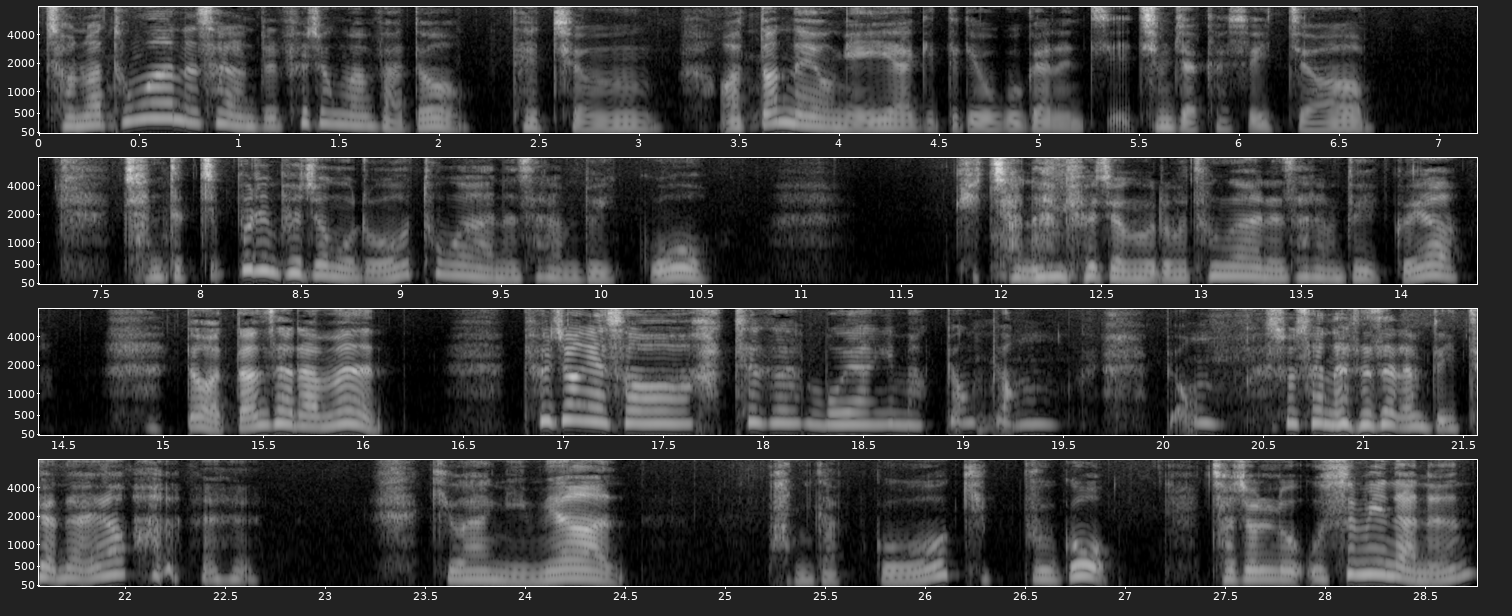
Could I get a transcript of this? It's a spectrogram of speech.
전화 통화하는 사람들 표정만 봐도 대충 어떤 내용의 이야기들이 오고 가는지 짐작할 수 있죠. 잔뜩 찌푸린 표정으로 통화하는 사람도 있고 귀찮은 표정으로 통화하는 사람도 있고요. 또 어떤 사람은 표정에서 하트가 모양이 막 뿅뿅 뿅 솟아나는 사람도 있잖아요. 기왕이면 반갑고 기쁘고 저절로 웃음이 나는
